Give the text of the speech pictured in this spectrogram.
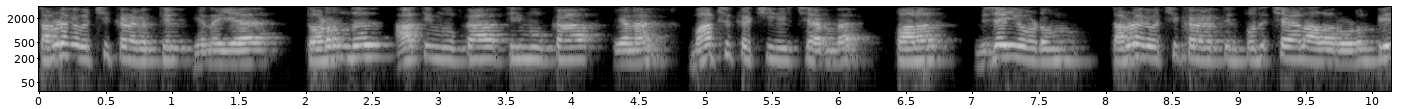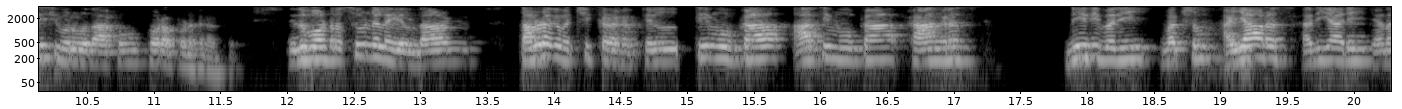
தமிழக வெற்றி கழகத்தில் இணைய தொடர்ந்து அதிமுக திமுக என மாற்றுக் கட்சியைச் சேர்ந்த பலர் விஜயோடும் தமிழக வெற்றி கழகத்தின் பொதுச் செயலாளரோடும் பேசி வருவதாகவும் கூறப்படுகிறது. இது போன்ற சூழ்நிலையில்தான் தமிழக வெற்றி கழகத்தில் திமுக அதிமுக காங்கிரஸ் நீதிபதி மற்றும் ஐஆர்எஸ் அதிகாரி என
